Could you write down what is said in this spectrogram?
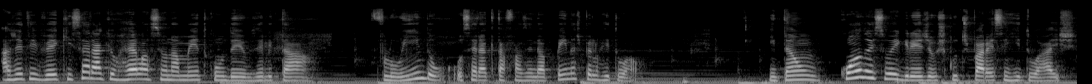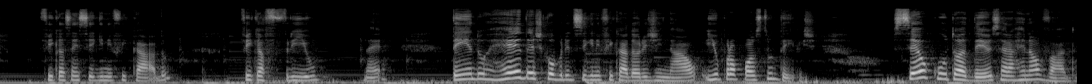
a gente vê que será que o relacionamento com Deus ele está fluindo ou será que está fazendo apenas pelo ritual? Então, quando em sua igreja os cultos parecem rituais, fica sem significado, fica frio, né? Tendo redescobrido o significado original e o propósito deles. Seu culto a Deus será renovado.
